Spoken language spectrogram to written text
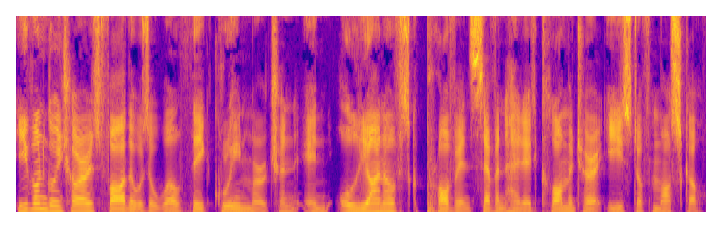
Ivan Goncharov's father was a wealthy grain merchant in Ulyanovsk province, 700 kilometers east of Moscow.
